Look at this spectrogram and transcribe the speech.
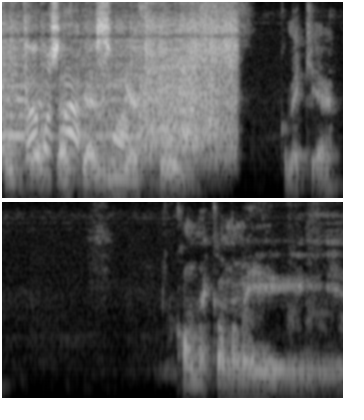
Fuga Vamos das lá, Galinhas 2. Como é que é? Como é que é o nome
